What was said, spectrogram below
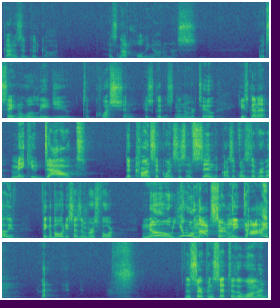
God is a good God, is not holding out on us. But Satan will lead you to question His goodness. And then, number two, he's going to make you doubt the consequences of sin, the consequences of rebellion. Think about what he says in verse 4. No, you will not certainly die. the serpent said to the woman,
